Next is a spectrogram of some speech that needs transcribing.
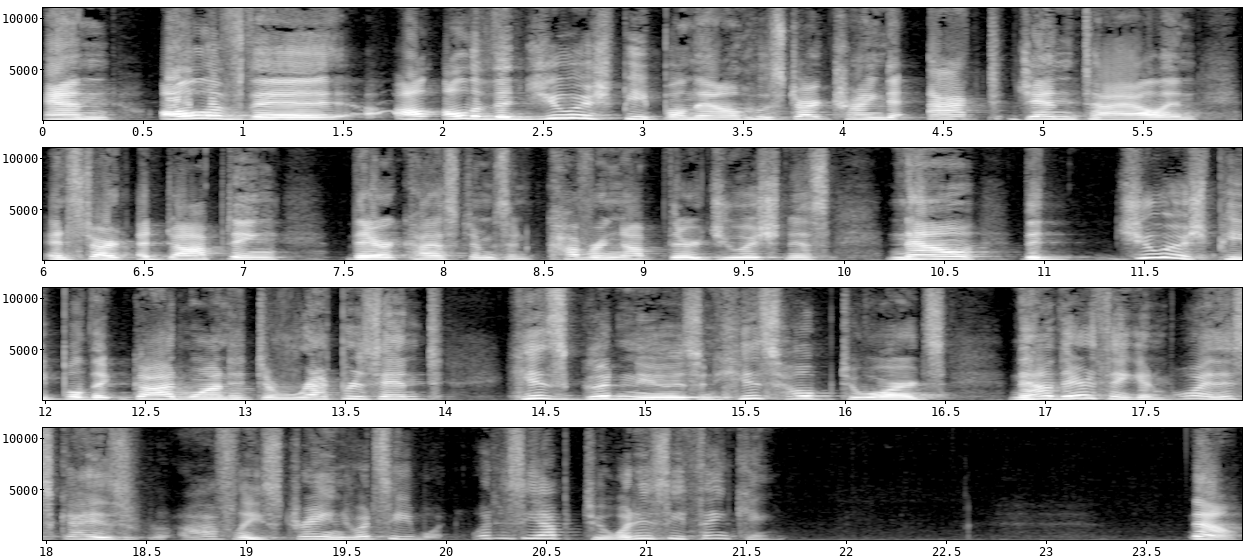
And all of the, all, all, of the Jewish people now who start trying to act Gentile and, and start adopting their customs and covering up their Jewishness, now the Jewish people that God wanted to represent his good news and his hope towards, now they're thinking, boy, this guy is awfully strange. What's he, what, what is he up to? What is he thinking? Now,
